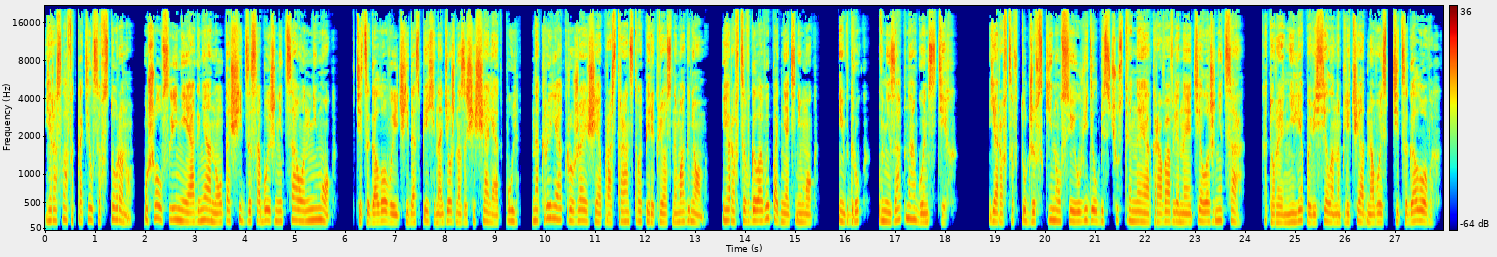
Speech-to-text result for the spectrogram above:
Ярослав откатился в сторону, ушел с линии огня, но утащить за собой жнеца он не мог. Птицеголовые, чьи доспехи надежно защищали от пуль, накрыли окружающее пространство перекрестным огнем. Яровцев головы поднять не мог. И вдруг, внезапно огонь стих. Яровцев тут же вскинулся и увидел бесчувственное окровавленное тело жнеца, которая нелепо висела на плече одного из птицеголовых.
